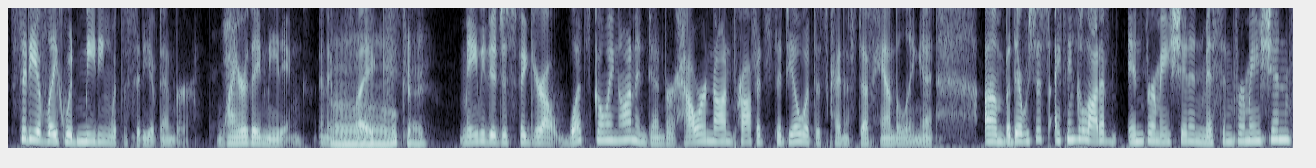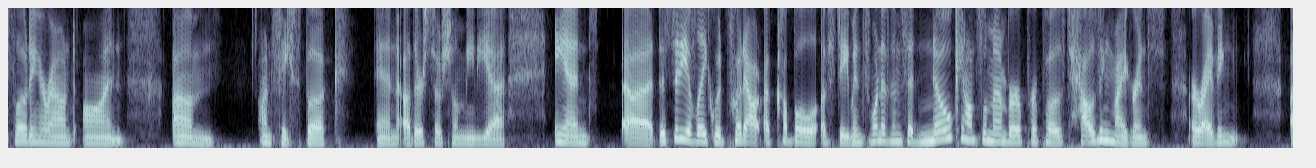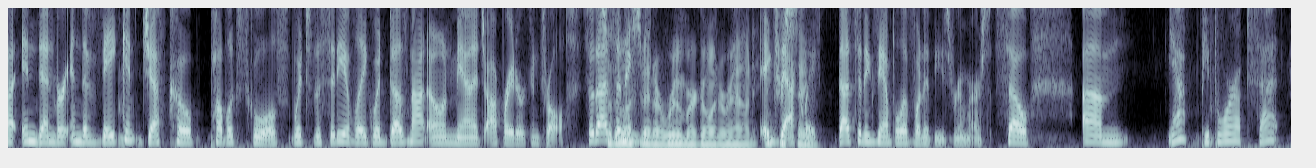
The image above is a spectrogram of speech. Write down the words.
city of Lakewood meeting with the city of Denver. Why are they meeting? And it was Oh, like okay. maybe to just figure out what's going on in Denver. How are nonprofits that deal with this kind of stuff handling it? Um, but there was just, I think, a lot of information and misinformation floating around on um, on Facebook and other social media, and. Uh, the city of Lakewood put out a couple of statements. One of them said no council member proposed housing migrants arriving uh, in Denver in the vacant Jeffco public schools, which the city of Lakewood does not own, manage, operate, or control. So that's so there an must have been a rumor going around. Exactly. That's an example of one of these rumors. So, um, yeah, people were upset.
